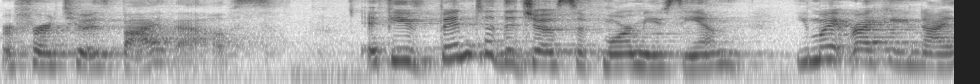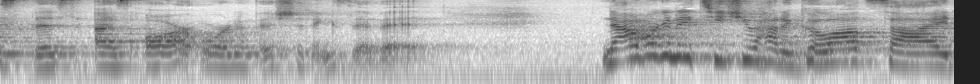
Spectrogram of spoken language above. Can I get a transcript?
referred to as bivalves. If you've been to the Joseph Moore Museum, you might recognize this as our Ordovician exhibit. Now we're going to teach you how to go outside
